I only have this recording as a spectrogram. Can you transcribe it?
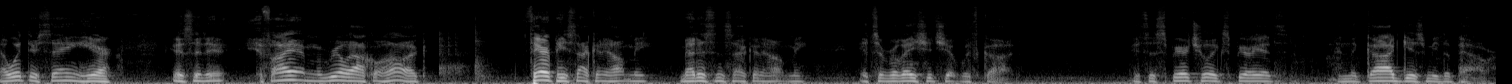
Now, what they're saying here is that if I am a real alcoholic, therapy is not going to help me, medicine's not going to help me. It's a relationship with God. It's a spiritual experience, and that God gives me the power.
